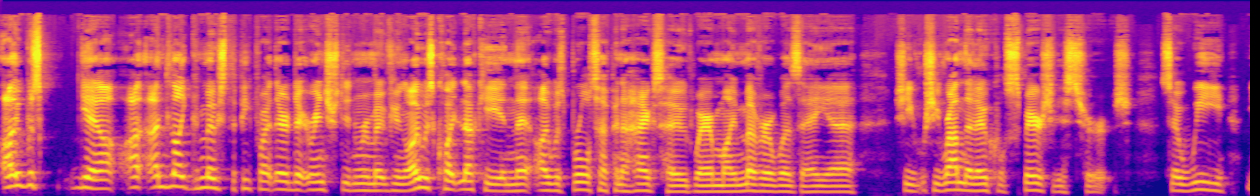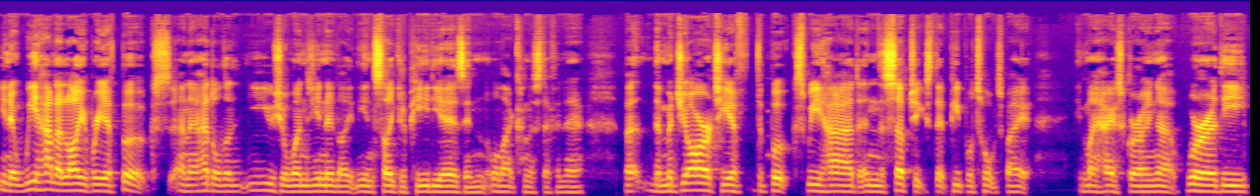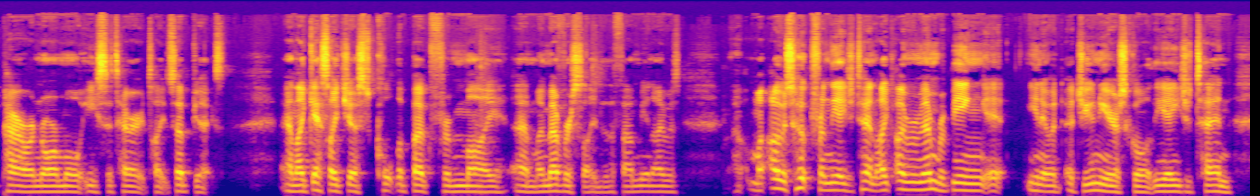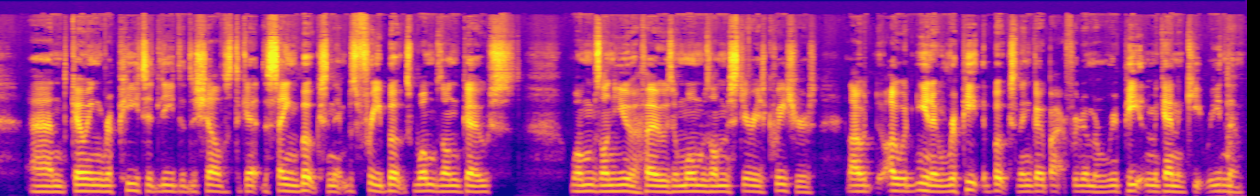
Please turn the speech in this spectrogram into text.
I was, yeah, I, unlike most of the people out there that are interested in remote viewing, I was quite lucky in that I was brought up in a household where my mother was a, uh, she, she ran the local spiritualist church. So we, you know, we had a library of books and it had all the usual ones, you know, like the encyclopedias and all that kind of stuff in there but the majority of the books we had and the subjects that people talked about in my house growing up were the paranormal, esoteric type subjects. And I guess I just caught the bug from my uh, my mother's side of the family, and I was I was hooked from the age of ten. I, I remember being at you know a, a junior school at the age of ten, and going repeatedly to the shelves to get the same books, and it was free books. One was on ghosts, one was on UFOs, and one was on mysterious creatures. And I would I would you know repeat the books and then go back through them and repeat them again and keep reading them.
